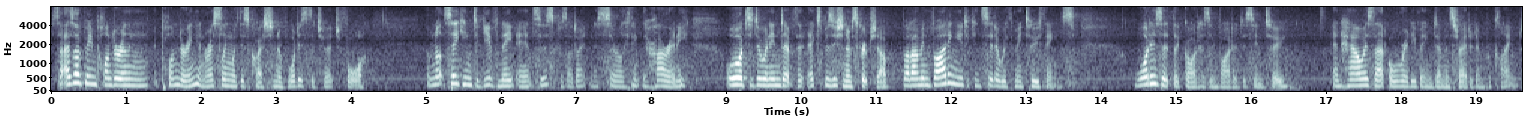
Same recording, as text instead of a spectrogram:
So, as I've been pondering, pondering and wrestling with this question of what is the church for, I'm not seeking to give neat answers because I don't necessarily think there are any, or to do an in depth exposition of Scripture, but I'm inviting you to consider with me two things. What is it that God has invited us into, and how is that already being demonstrated and proclaimed?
